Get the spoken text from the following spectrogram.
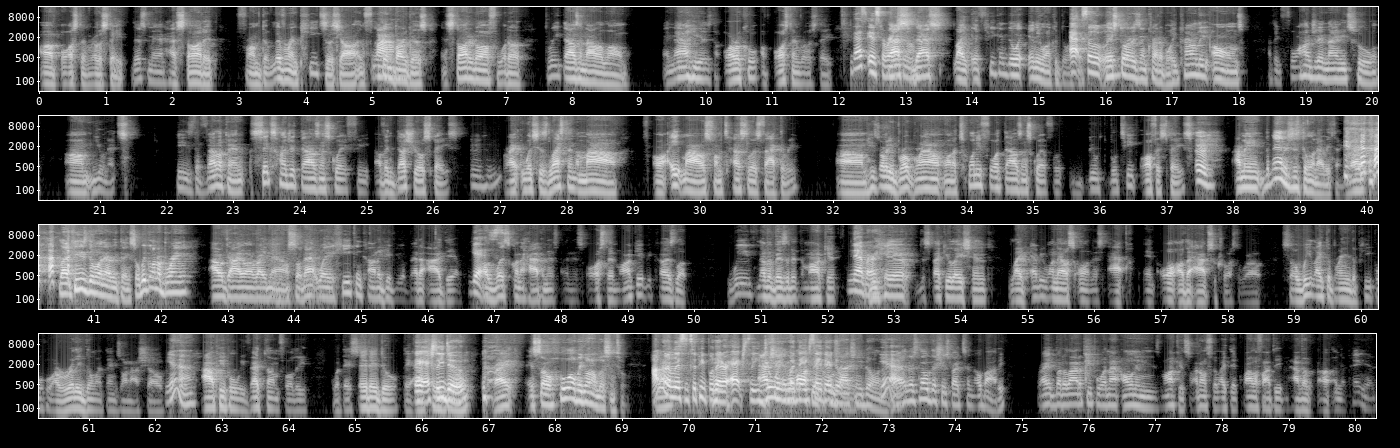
of Austin real estate. This man has started from delivering pizzas, y'all, and flipping Wow. burgers, and started off with a three thousand dollar loan, and now he is the oracle of Austin real estate. That's That's inspirational. that's like if he can do it, anyone could do it. So Absolutely. his story is incredible. He currently owns, think, 492 um, units. He's developing 600,000 square feet of industrial space, Mhm. right, which is less than a mile or eight miles from Tesla's factory. Um, he's already broke ground on a 24,000 square foot boutique office space. Mm. I mean, the man is just doing everything, right? like he's doing everything. So we're gonna bring our guy on right now, so that way he can kind of give you a better idea yes. of what's gonna happen in, in this Austin market. Because look, we've never visited the market. Never. We hear the speculation like everyone else on this app and all other apps across the world. So we like to bring the people who are really doing things on our show. Yeah. Our people, we vet them fully. What they say they do, they, They actually do. right? And so, who are we going to listen to? I'm Right. going to listen to people that are actually, Actually in doing the what they say they're doing. Actually doing it, Yeah. right? And there's no disrespect to nobody, right? But a lot of people are not owning these markets, so I don't feel like they're qualified to even have a, uh, an opinion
